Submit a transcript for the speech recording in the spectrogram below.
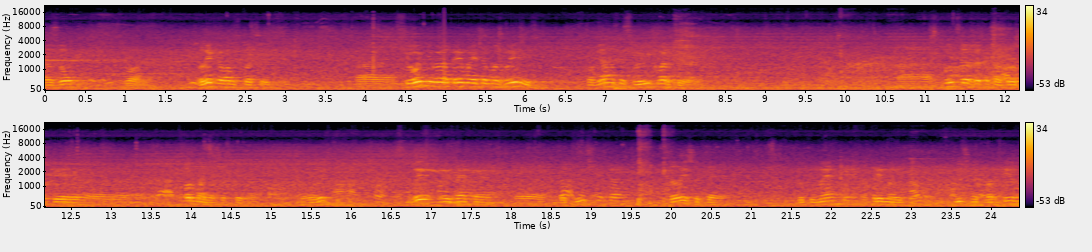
разом з вами. Велике вам спасибі. Сьогодні ви отримаєте можливість оглянути свої квартири. Ну, це вже така трошки е, формальна частина. Ви прийдете е, до ключника, залишите документи, отримаєте ключ квартиру,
